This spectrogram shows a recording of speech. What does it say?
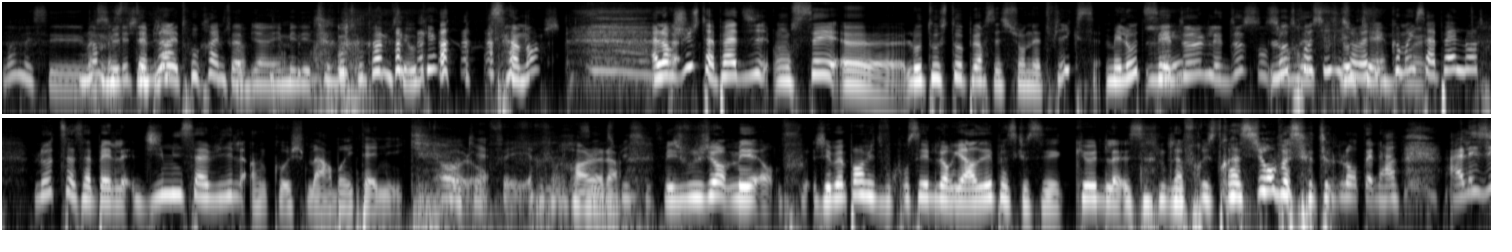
Non, mais c'est. Non, bah, mais c'est- c'est T'aimes bien les true crime, T'as bien aimé des trucs de true crime, c'est ok. Ça marche. Alors juste, t'as pas dit, on sait, euh, l'autostopper c'est sur Netflix, mais l'autre Les c'est... deux, les deux sont sur L'autre aussi c'est Netflix. sur. Netflix. Comment Ouais. il s'appelle l'autre? L'autre, ça s'appelle Jimmy Savile, un cauchemar britannique. Oh. Oh là là. Mais je vous jure, mais j'ai même pas envie de vous conseiller de le regarder parce que c'est que de la, c'est de la frustration parce que tout le long t'es là. Allez-y,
